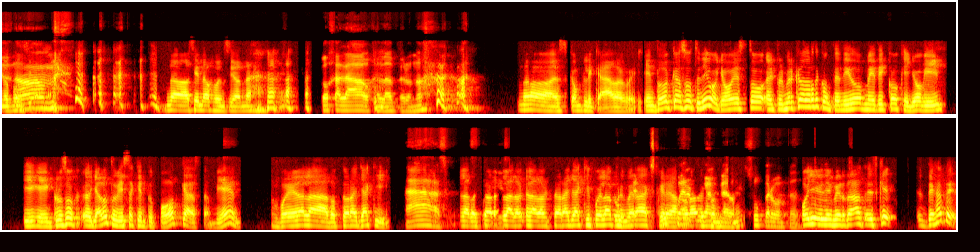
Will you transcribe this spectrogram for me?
no, no no, así no funciona. Ojalá, ojalá, pero no. No, es complicado, güey. En todo caso, te digo, yo esto, el primer creador de contenido médico que yo vi, e incluso eh, ya lo tuviste aquí en tu podcast también, fue la doctora Jackie. Ah, sí. La doctora, la, doctora Jackie fue la primera creadora de contenido. Súper buen pedo. Oye, de verdad, es que déjate,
